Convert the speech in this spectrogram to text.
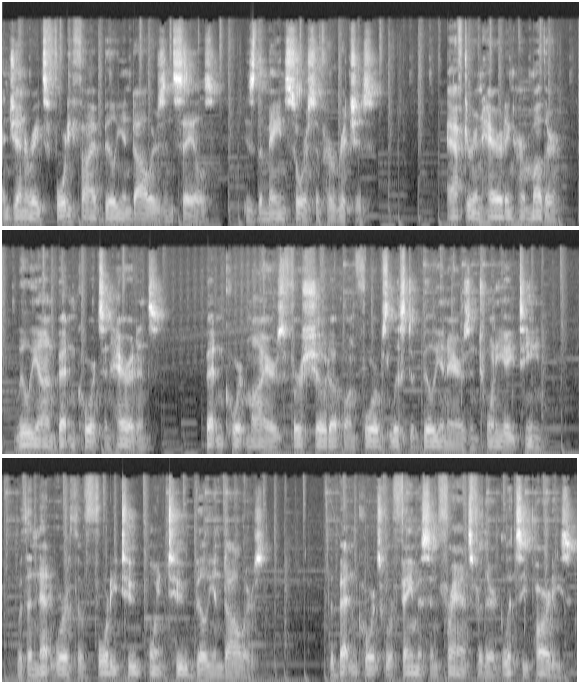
and generates $45 billion in sales, is the main source of her riches. After inheriting her mother, Liliane Bettencourt's inheritance, Bettencourt Meyers first showed up on Forbes' list of billionaires in 2018 with a net worth of $42.2 billion. The Bettencourts were famous in France for their glitzy parties,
